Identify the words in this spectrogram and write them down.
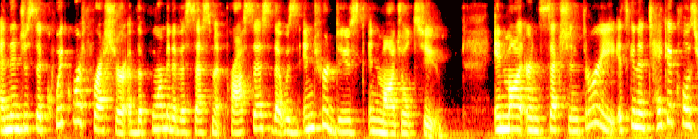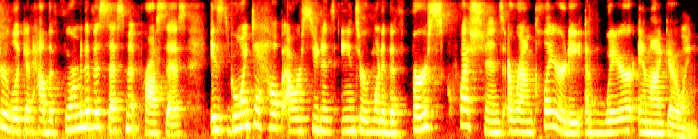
and then just a quick refresher of the formative assessment process that was introduced in Module 2. In section three, it's going to take a closer look at how the formative assessment process is going to help our students answer one of the first questions around clarity of where am I going?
